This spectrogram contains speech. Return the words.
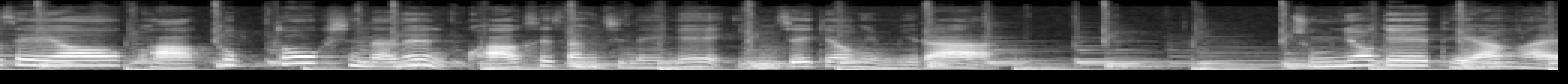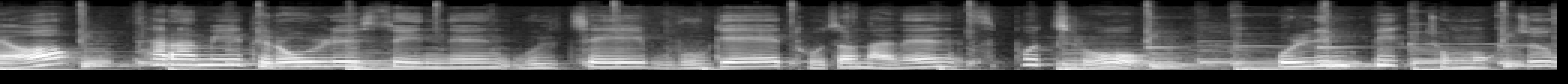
안녕하세요. 과학 톡톡 신나는 과학세상 진행의 임재경입니다. 중력에 대항하여 사람이 들어올릴 수 있는 물체의 무게에 도전하는 스포츠로 올림픽 종목 중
